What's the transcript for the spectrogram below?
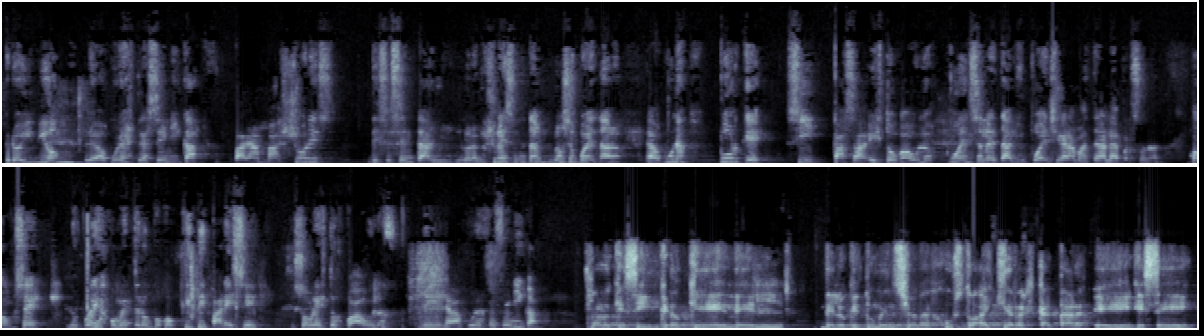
prohibió la vacuna AstraZeneca para mayores de 60 años. No, las mayores de 60 años no se pueden dar la vacuna porque si pasa estos coágulos pueden ser letales y pueden llegar a matar a la persona. Juan José, ¿nos podrías comentar un poco qué te parece sobre estos coágulos de la vacuna AstraZeneca? Claro que sí. Creo que del, de lo que tú mencionas, justo hay que rescatar eh, ese,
